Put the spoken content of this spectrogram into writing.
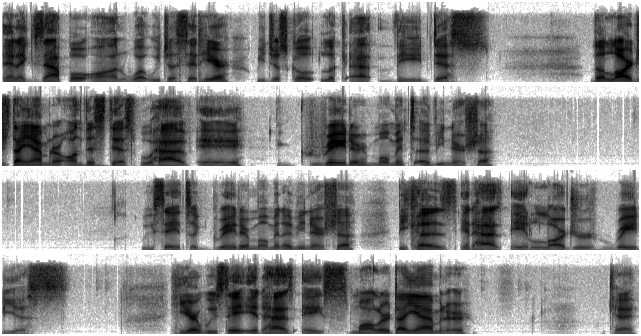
an example on what we just said here. We just go look at the disc. The large diameter on this disc will have a greater moment of inertia. We say it's a greater moment of inertia because it has a larger radius. Here we say it has a smaller diameter. Okay,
